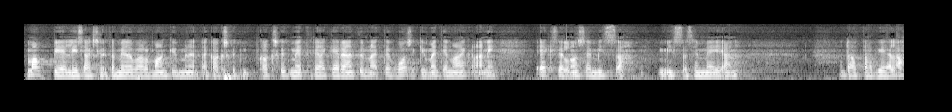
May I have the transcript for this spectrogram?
mappien lisäksi, joita meillä varmaan 10 tai 20, 20 metriä kerääntynyt näiden vuosikymmenten aikana, niin Excel on se, missä, missä se meidän data vielä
